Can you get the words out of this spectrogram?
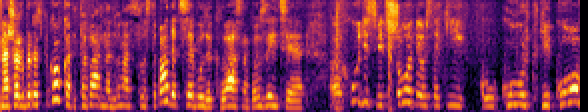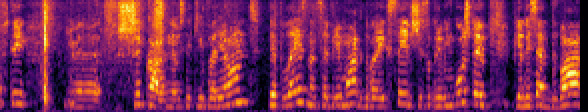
Наша розпаковка товар на 12 листопада. Це буде класна позиція. Е, Худі, світшоти, ось такі куртки, кофти. Е, Шикарний ось такий варіант. Теплесна, це примар 2XL, 600 гривень коштує. 52,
